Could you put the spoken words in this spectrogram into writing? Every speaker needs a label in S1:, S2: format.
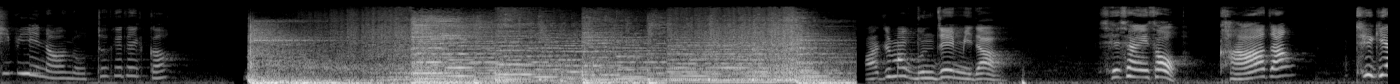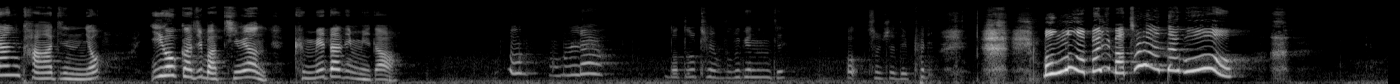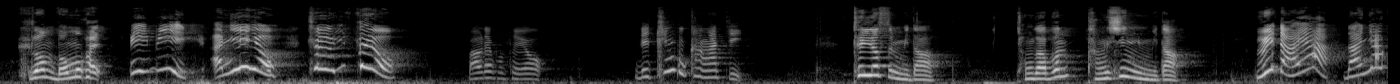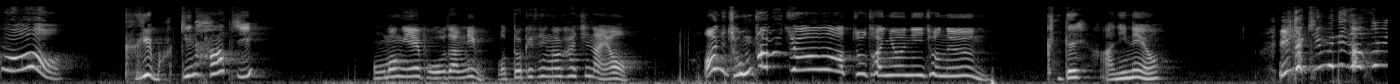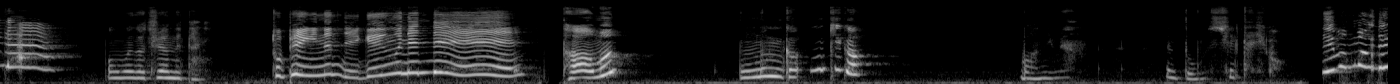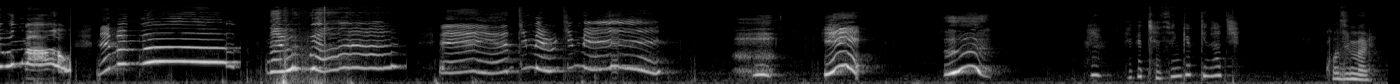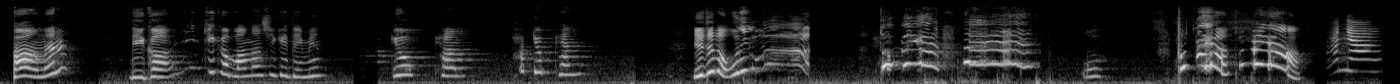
S1: TV에 나오면 어떻게 될까? 마지막 문제입니다. 세상에서 가장 특이한 강아지는요? 이것까지 맞히면 금메달입니다. 응, 몰라요. 나도 잘 모르겠는데. 어, 잠시만 내 팔이. 멍멍아 빨리 맞춰야 한다고. 그럼 넘어갈. 있어요. 말해보세요. 내 친구 강아지. 틀렸습니다. 정답은 당신입니다. 왜 나야? 나냐고! 그게 맞긴 하지. 엉멍이의 보호자님 어떻게 생각하시나요? 아니 정답이죠. 저 당연히 저는. 근데 아니네요. 일단 기분이 좋습니다. 엉멍이가 출연했다니. 도팽이는 내게 응원한대. 다음은 엉멍이가? 인기가 많으면 너무 싫다 이거. 내 멍멍 내 멍멍 내 멍멍 내 멍멍 에이 울지마 울지마! 내가 잘생겼긴 하지. 거짓말. 다음은 네가 인기가 많아지게 되면 학교 편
